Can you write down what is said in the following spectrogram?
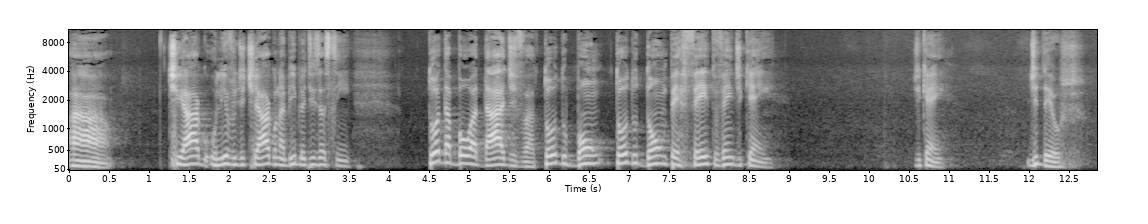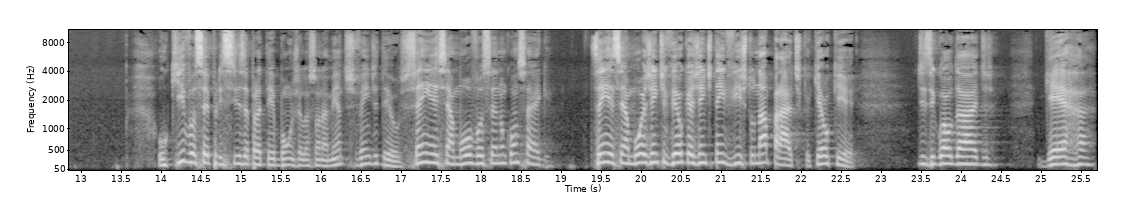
Ah, Tiago, o livro de Tiago na Bíblia diz assim: toda boa dádiva, todo bom, todo dom perfeito vem de quem? De quem? De Deus. O que você precisa para ter bons relacionamentos vem de Deus. Sem esse amor você não consegue. Sem esse amor a gente vê o que a gente tem visto na prática, que é o quê? Desigualdade, guerra,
